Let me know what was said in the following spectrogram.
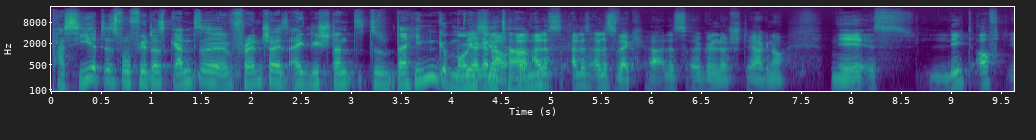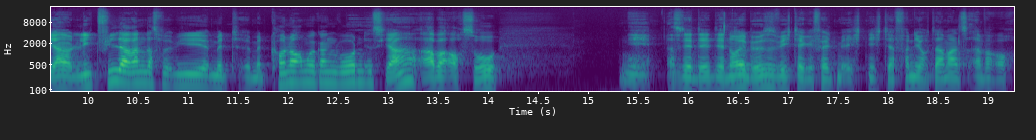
passiert ist, wofür das ganze Franchise eigentlich stand, so dahin Ja, gemeuchelt genau. haben. Alles, alles, alles weg. Ja, alles äh, gelöscht. Ja, genau. Nee, es liegt oft, ja, liegt viel daran, dass wir- wie mit, mit Connor umgegangen worden ist, ja, aber auch so. Nee, also der, der, der neue Bösewicht, der gefällt mir echt nicht. Da fand ich auch damals einfach auch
